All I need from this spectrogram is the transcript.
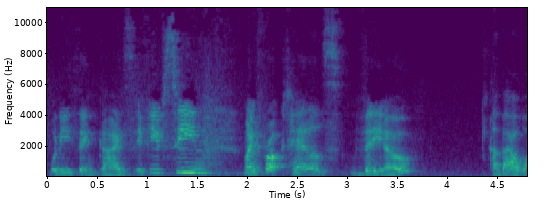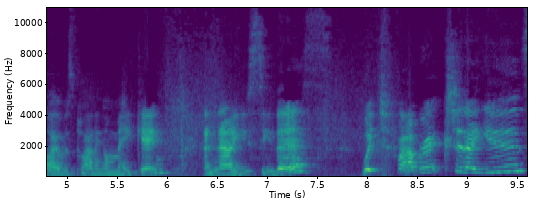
What do you think, guys? If you've seen my Frocktails video about what I was planning on making, and now you see this, which fabric should I use?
